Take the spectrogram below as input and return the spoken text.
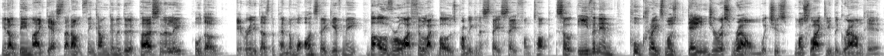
you know, be my guest. I don't think I'm going to do it personally, although it really does depend on what odds they give me. But overall, I feel like Bo is probably going to stay safe on top. So even in Paul Craig's most dangerous realm, which is most likely the ground here,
